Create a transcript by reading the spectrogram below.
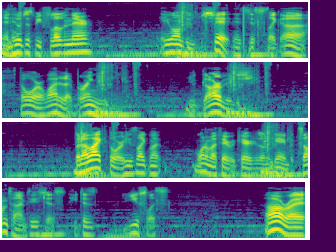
and he'll just be floating there. He won't do shit. It's just like, uh, Thor, why did I bring you? You're garbage. But I like Thor. He's like my one of my favorite characters on the game. But sometimes he's just he just useless. All right.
